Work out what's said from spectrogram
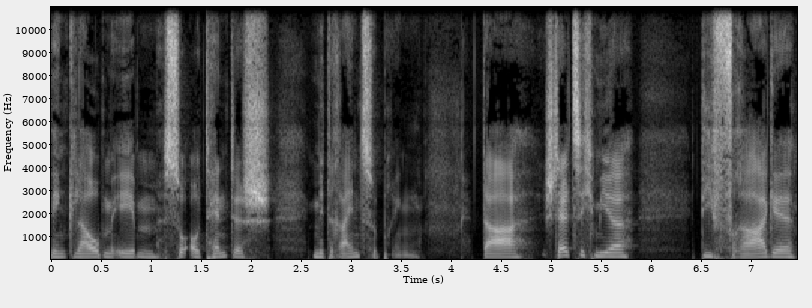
den Glauben eben so authentisch mit reinzubringen? Da stellt sich mir die Frage,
